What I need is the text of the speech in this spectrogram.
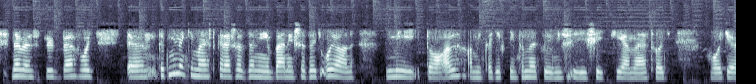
neveztük be, hogy tehát mindenki mást keres a zenében, és ez egy olyan mély dal, amit egyébként a mezőmisi is így kiemelt, hogy, hogy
